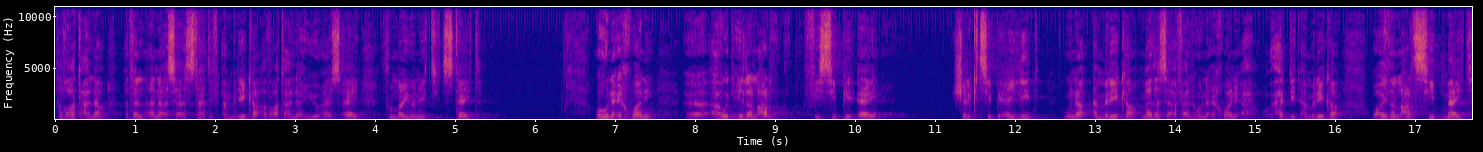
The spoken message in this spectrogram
تضغط على مثلا أنا سأستهدف أمريكا أضغط على USA ثم United States وهنا إخواني آه، أعود إلى العرض في CPA شركة CPALead هنا أمريكا. ماذا سأفعل هنا إخواني؟ أحدد أمريكا. وأيضا العرض submit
